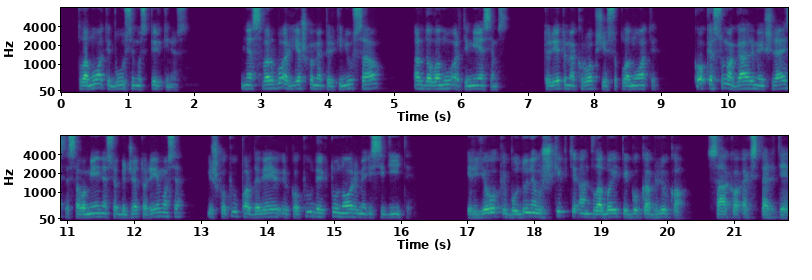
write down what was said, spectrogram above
- planuoti būsimus pirkinius. Nesvarbu, ar ieškome pirkinių savo, ar dovanų artimiesiems, turėtume kruopščiai suplanuoti, kokią sumą galime išleisti savo mėnesio biudžeto rėmose, iš kokių pardavėjų ir kokių daiktų norime įsigyti. Ir jokių būdų neužkipti ant labai pigų kabliuko, sako ekspertė.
